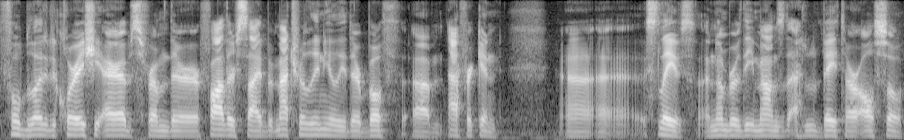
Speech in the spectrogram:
full blooded Qurayshi Arabs from their father's side, but matrilineally they're both um, African uh, slaves. A number of the Imams of the Ahlul Bayt are also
